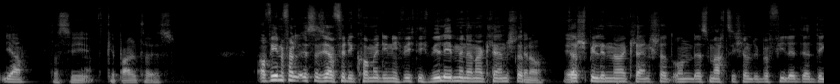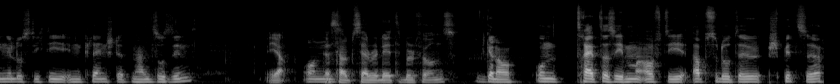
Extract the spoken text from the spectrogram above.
Ja. dass sie geballter ist. Auf jeden Fall ist es ja für die Comedy nicht wichtig. Wir leben in einer Kleinstadt. Genau. Ja. Das spielt in einer Kleinstadt und es macht sich halt über viele der Dinge lustig, die in Kleinstädten halt so sind. ja. Und Deshalb sehr relatable für uns. genau. Und treibt das eben auf die absolute Spitze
